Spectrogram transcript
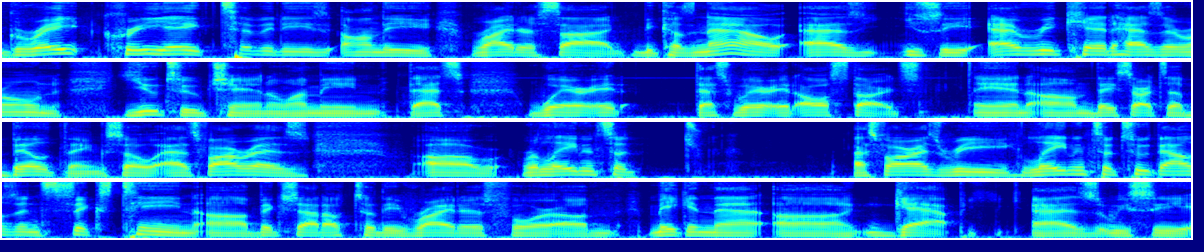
great creativity on the writer side because now as you see every kid has their own youtube channel. I mean that's where it that's where it all starts and um, they start to build things. So as far as uh, relating to as far as relating to 2016 uh, big shout out to the writers for um, making that uh, gap as we see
